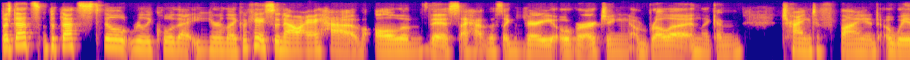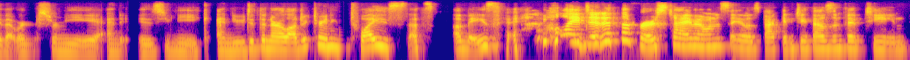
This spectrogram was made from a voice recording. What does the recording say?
but that's but that's still really cool that you're like okay so now i have all of this i have this like very overarching umbrella and like i'm trying to find a way that works for me and is unique. And you did the neurologic training twice. That's amazing. well, I did it the first time. I want to say it was back in 2015.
